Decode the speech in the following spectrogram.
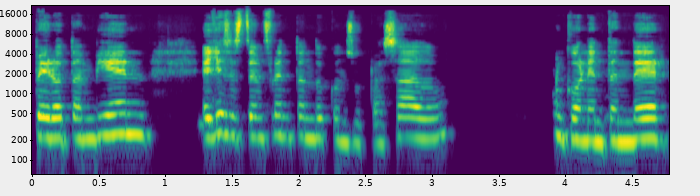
pero también ella se está enfrentando con su pasado, con entender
